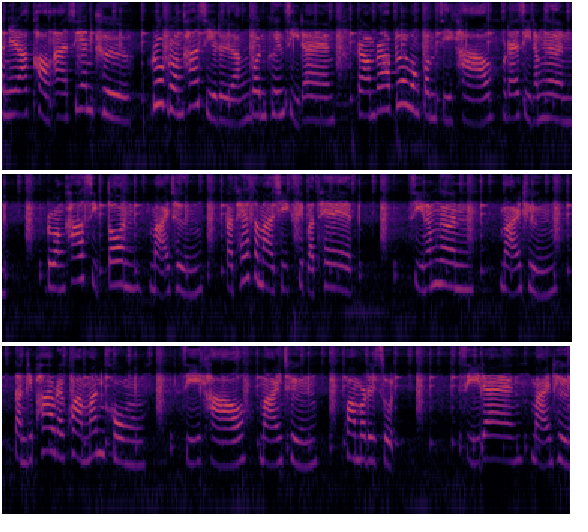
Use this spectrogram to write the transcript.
ัญลักษณ์ของอาเซียนคือ รูปรวงข้าวสีเหลืองบนพื้นสีแดง ล้อมรอบด้วยวงกลมสีขาวและสีน้ำเงินรวงข้าวสิบต้น หมายถึงประเทศสมาชิกสิบประเทศ สีน้ำเงิน หมายถึง สันติภาพและความมั่นคง สีขาว หมายถึง ความบริสุทธิ์ สีแดง หมายถึง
